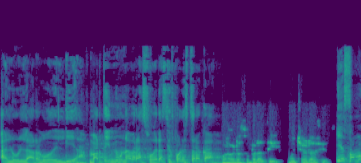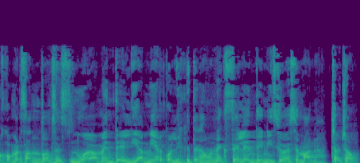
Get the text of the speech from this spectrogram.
a lo largo del día. Martín, un abrazo, gracias por estar acá. Un abrazo para ti, muchas gracias. Y estamos conversando entonces nuevamente el día miércoles. Que tengan un excelente inicio de semana. Chao, chao.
